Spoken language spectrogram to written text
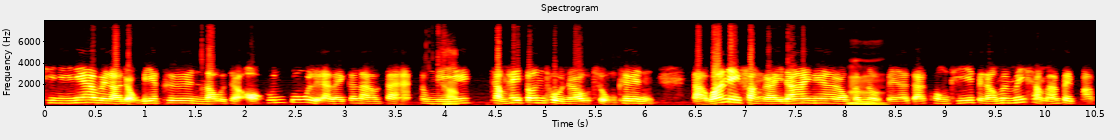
ทีนี้เนี่ยเวลาดอกเบี้ยขึ้น เราจะออกหุ้นกู้หรืออะไรก็แล้วแต่ตรงนี้ทำให้ต้นทุนเราสูงขึ้น แต่ว่าในฝั่งรายได้เนี่ยเรากำหนดอืมเป็นอัตราคงที่ไปแล้วมันไม่สามารถไปปรับ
